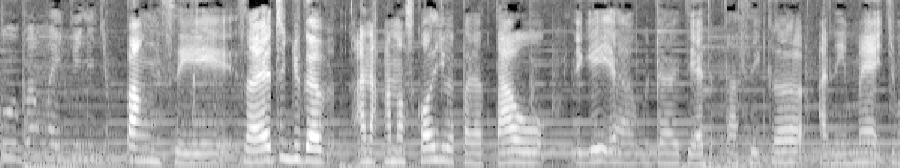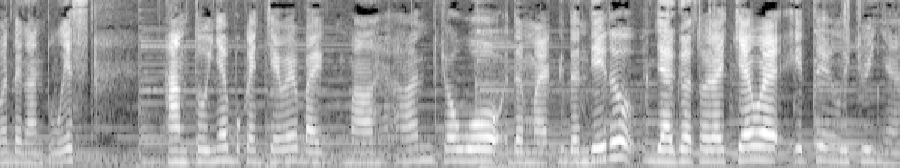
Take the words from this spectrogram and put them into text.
Urban Legendnya Jepang sih. Saya itu juga anak-anak sekolah juga pada tahu. Jadi ya udah diadaptasi ke anime. Cuma dengan twist hantunya bukan cewek baik malahan cowok. Dan dan dia itu jaga toilet cewek. Itu yang lucunya.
